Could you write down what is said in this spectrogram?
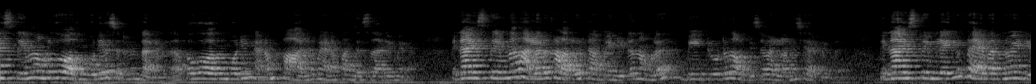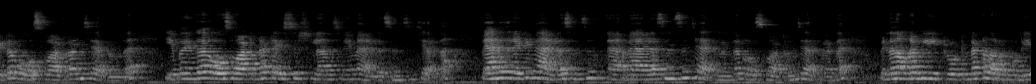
ഐസ്ക്രീം നമ്മൾ ഗോതമ്പ് പൊടി വെച്ചിട്ട് ഉണ്ടാക്കുന്നത്. അപ്പോൾ ഗോതമ്പ് പൊടിയും വേണം പാലും വേണം പഞ്ചസാരയും വേണം. പിന്നെ ഐസ്ക്രീമിന് നല്ലൊരു കളർ കിട്ടാൻ വേണ്ടിയിട്ട് നമ്മൾ ബീറ്റ്റൂട്ട് തിളപ്പിച്ച വെള്ളമാണ് ചേർക്കുന്നത്. പിന്നെ ഐസ്ക്രീമിലേക്ക് ഫ്ലേവറിന് വേണ്ടിയിട്ട് റോസ് വാട്ടറാണ് ചേർക്കുന്നത്. ഇപ്പൊ നിങ്ങൾക്ക് റോസ് വാട്ടറിന്റെ ടേസ്റ്റ് ഇഷ്ടമില്ലാന്ന് വെച്ചിട്ടുണ്ടെങ്കിൽ വാനില എസൻസും ചേർക്കാം. ഞാൻ ഇതിലേക്ക് വാനില എസൻസും ചേർക്കുന്നുണ്ട് റോസ് വാട്ടറും ചേർക്കുന്നുണ്ട്. പിന്നെ നമ്മുടെ ബീട്രൂട്ടിന്റെ കളറും കൂടി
